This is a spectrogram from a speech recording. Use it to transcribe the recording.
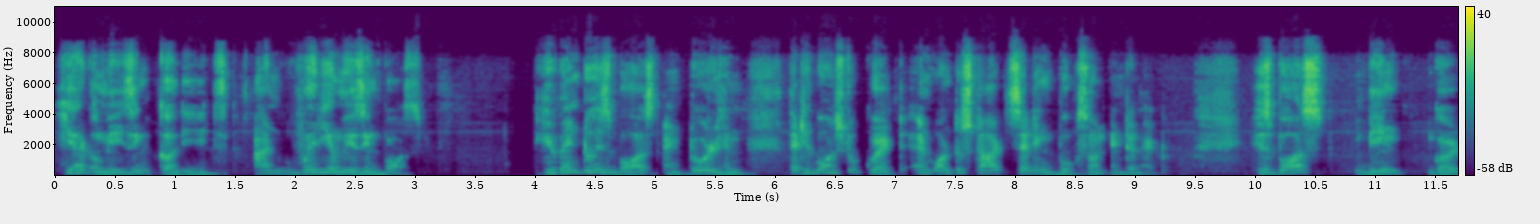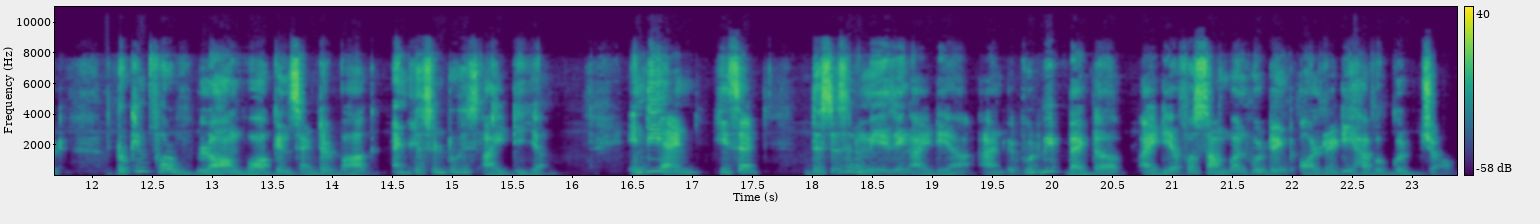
he had amazing colleagues and very amazing boss. He went to his boss and told him that he wants to quit and want to start selling books on internet. His boss, being good, took him for a long walk in Central Park and listened to his idea. In the end, he said, This is an amazing idea, and it would be better idea for someone who didn't already have a good job.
